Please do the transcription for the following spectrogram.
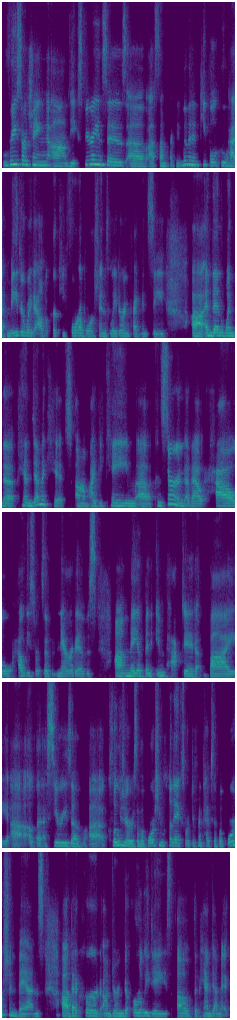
researching um, the experiences of uh, some pregnant women and people who had made their way to Albuquerque for abortions later in pregnancy. Uh, and then when the pandemic hit, um, I became uh, concerned about how, how these sorts of narratives um, may have been impacted by uh, a, a, series of uh, closures of abortion clinics or different types of abortion bans uh, that occurred um, during the early days of the pandemic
